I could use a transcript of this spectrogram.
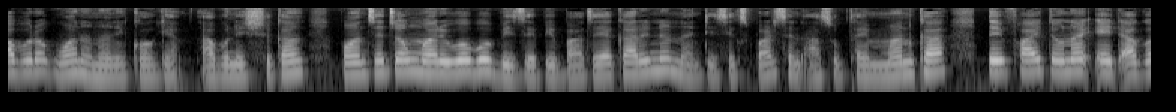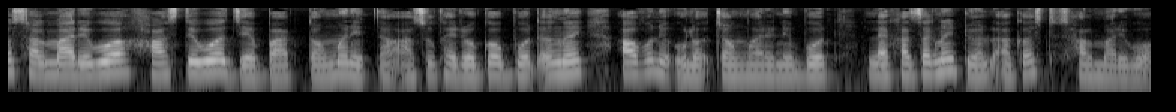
aborok 1 anani koge aboni shikang ponche chong maribo bo bjp bate karino 96% asuk thai manka te fai tona 8 agust sal maribo hastewo je bat tongmani asuk thai rogo bot angnai aboni ulo chong marini bot lekha jagnai 12 agust sal maribo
